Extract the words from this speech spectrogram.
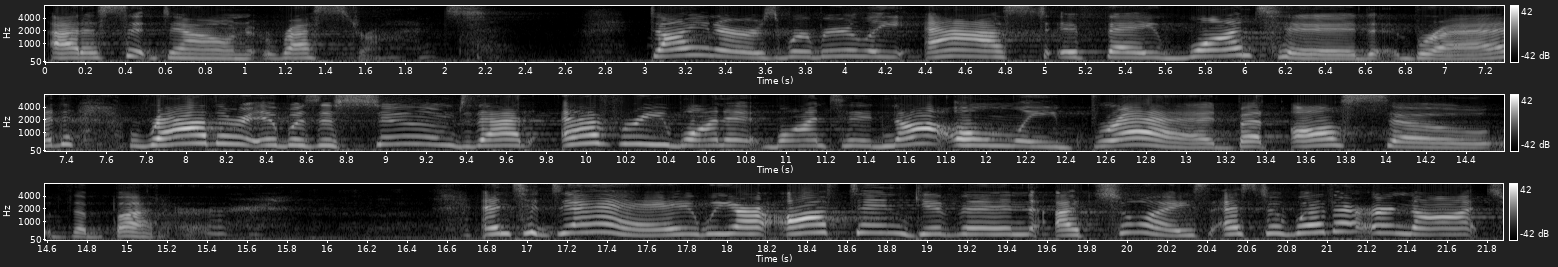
at a sit down restaurant. Diners were rarely asked if they wanted bread. Rather, it was assumed that everyone wanted not only bread, but also the butter. And today, we are often given a choice as to whether or not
